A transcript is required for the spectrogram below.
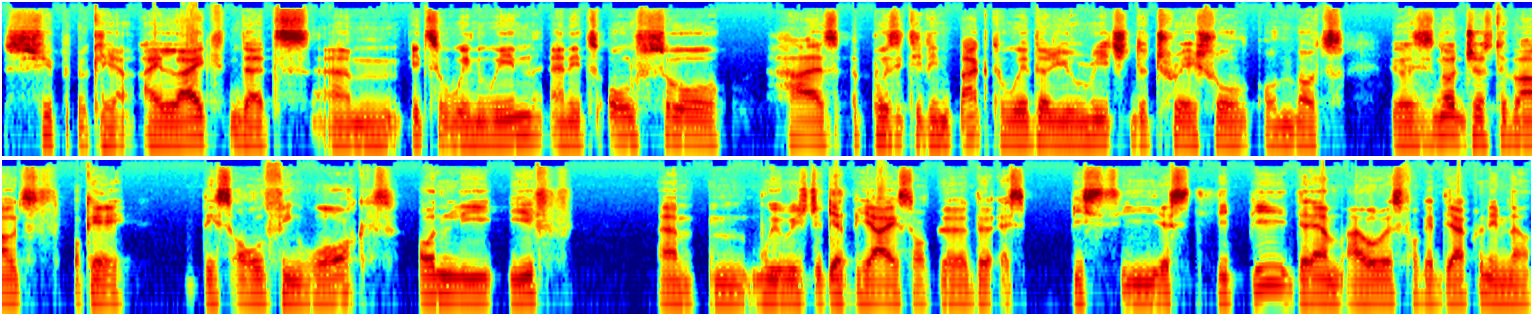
Super clear. I like that um, it's a win-win, and it also has a positive impact whether you reach the threshold or not. Because it's not just about okay, this whole thing works only if um, we reach the KPIs or the, the SPC, STP. Damn, I always forget the acronym now.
